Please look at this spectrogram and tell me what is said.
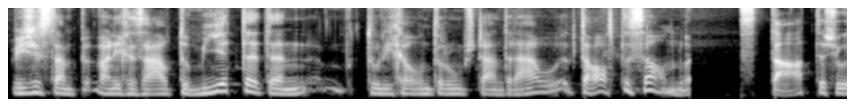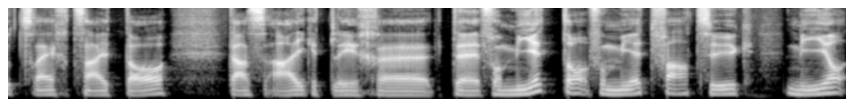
Wie ist es dann, wenn ich ein Auto miete, dann tue ich unter Umständen auch Daten sammeln? Das Datenschutzrecht sagt da, dass eigentlich äh, der Vermieter vom Mietfahrzeug mir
